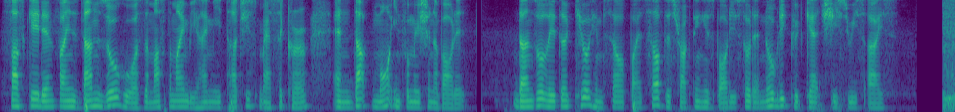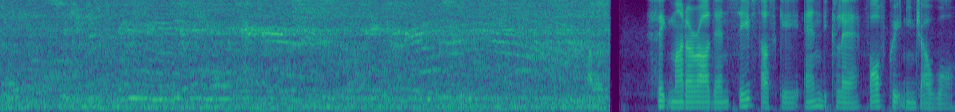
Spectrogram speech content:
Sasuke then finds Danzo who was the mastermind behind Itachi's massacre and dug more information about it. Danzo later killed himself by self-destructing his body so that nobody could get Shisui's eyes. Fake Madara then saves Sasuke and declare 4th Great Ninja War.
